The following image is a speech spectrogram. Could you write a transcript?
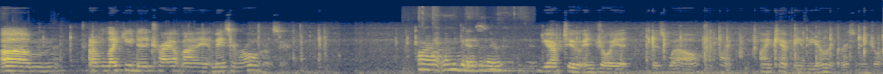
Um, I would like you to try out my amazing roller coaster. Alright, let me get over there. You have to enjoy it as well. I, I can't be the only person enjoying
